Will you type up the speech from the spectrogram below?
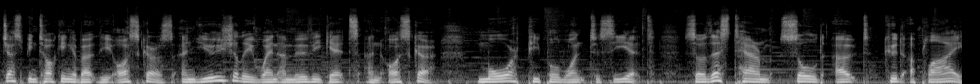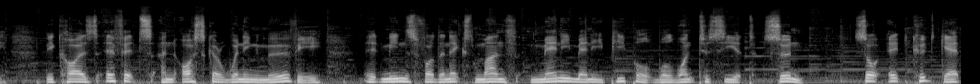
just been talking about the Oscars, and usually when a movie gets an Oscar, more people want to see it. So this term sold out could apply because if it's an Oscar winning movie, it means for the next month, many, many people will want to see it soon. So it could get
